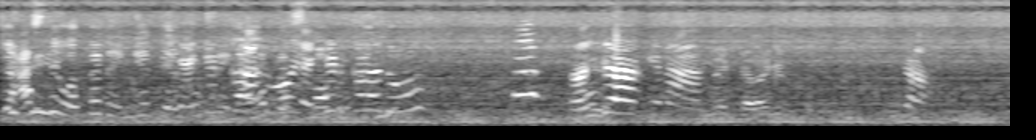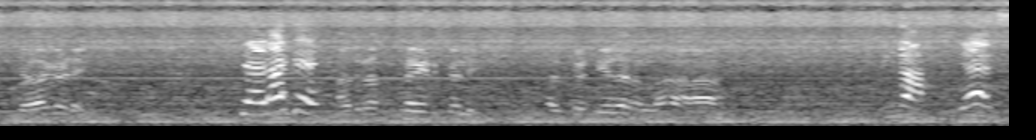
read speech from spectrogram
ಜಾಸ್ತಿ ಒತ್ತಡ ಹೆಂಗೆ ಹಂಗೆ ಕೆಳಗಡೆ. ಕೆಳಗೆ? ಅದ್ರ ರಸ್ತ ಇಟ್ಕೊಳ್ಳಿ. ಅದು ಕಟ್ಟಿದಾರಲ್ಲ ಹಿಂಗ? ಎಸ್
